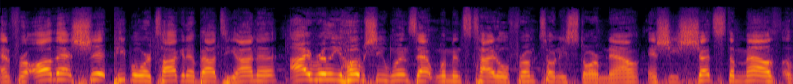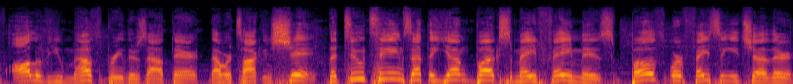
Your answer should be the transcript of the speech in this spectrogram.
And for all that shit people were talking about Deonna, I really hope she wins that women's title from Toni Storm now and she shuts the mouth of all of you mouth breathers out there that were talking shit. The two teams that the Young Bucks made famous both were facing each other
